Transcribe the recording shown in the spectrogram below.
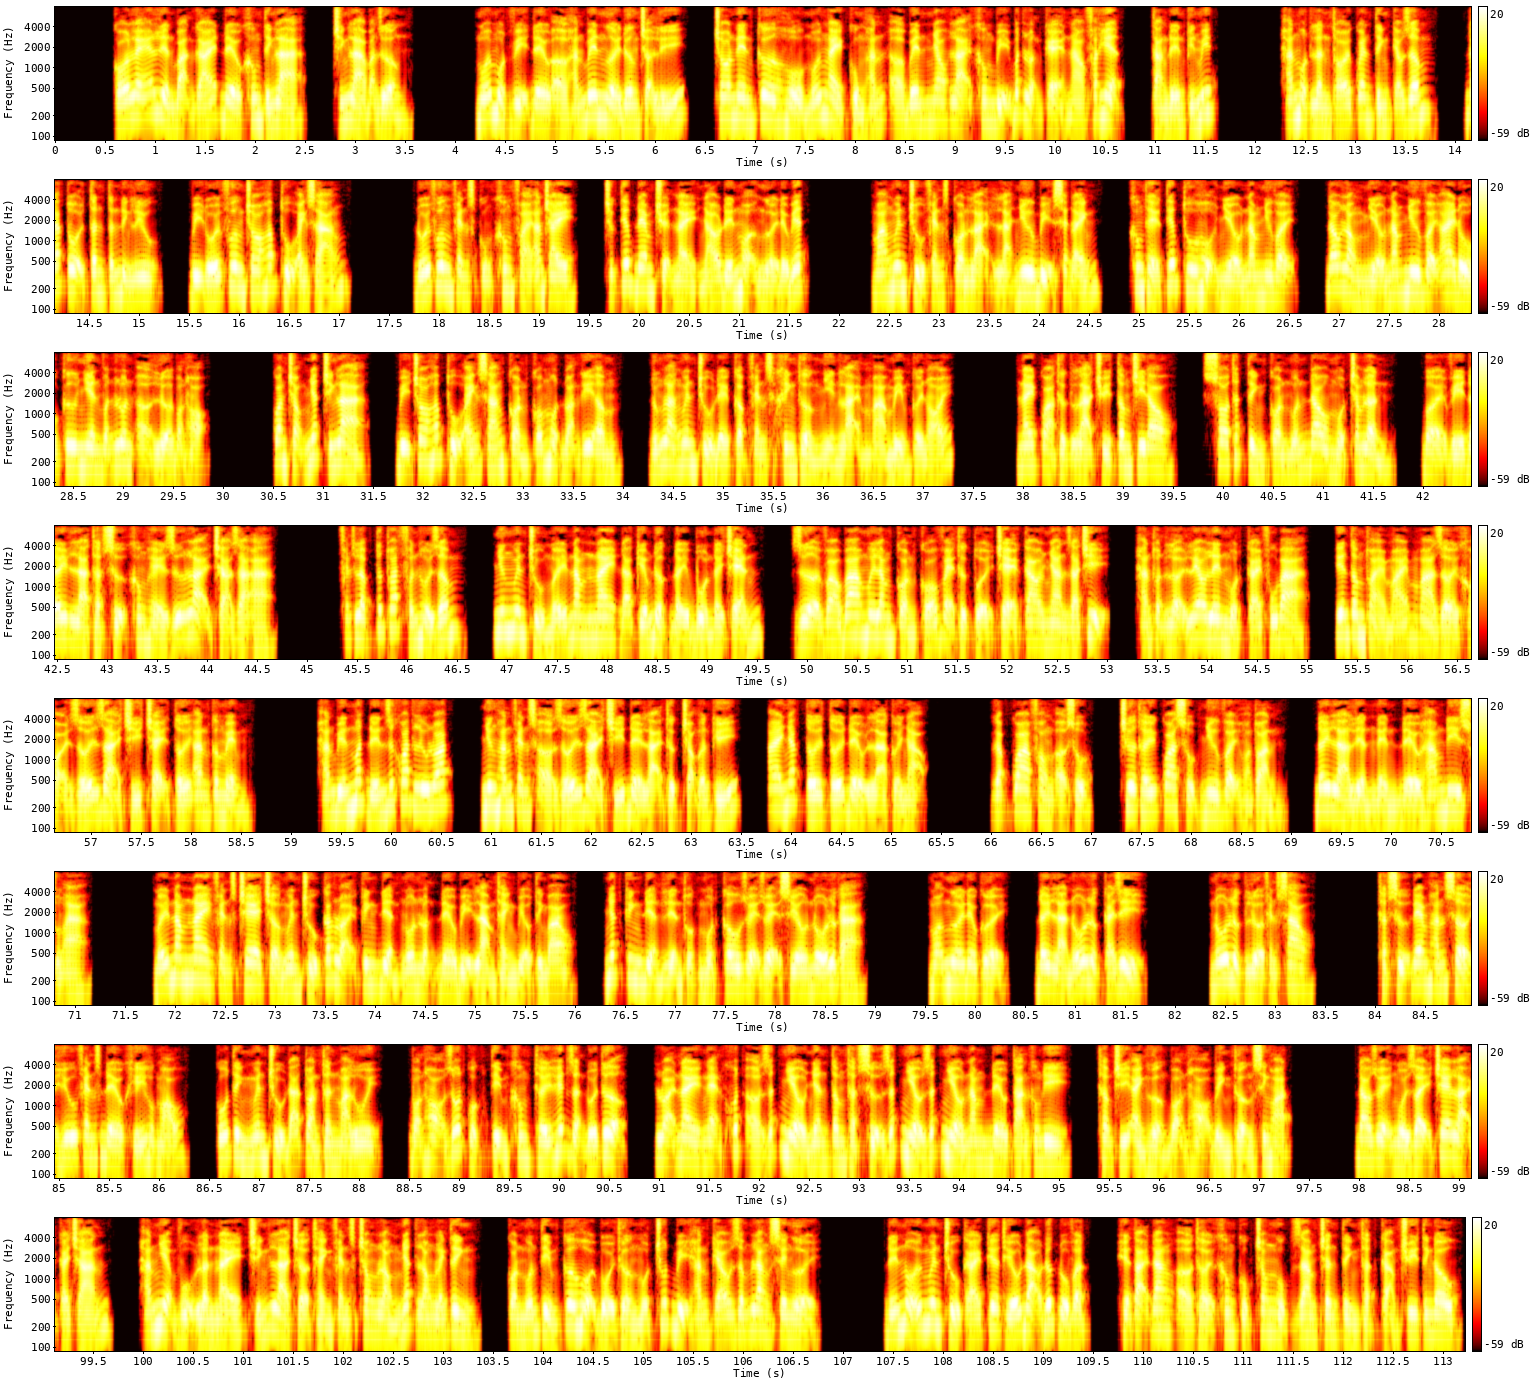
Có lẽ liền bạn gái đều không tính là, chính là bạn giường. Mỗi một vị đều ở hắn bên người đương trợ lý, cho nên cơ hồ mỗi ngày cùng hắn ở bên nhau lại không bị bất luận kẻ nào phát hiện, tàng đến kín mít. Hắn một lần thói quen tính kéo dẫm, đắc tội tân tấn đỉnh lưu, bị đối phương cho hấp thụ ánh sáng. Đối phương fans cũng không phải ăn chay, trực tiếp đem chuyện này nháo đến mọi người đều biết. Mà nguyên chủ fans còn lại là như bị xét đánh, không thể tiếp thu hộ nhiều năm như vậy, đau lòng nhiều năm như vậy idol cư nhiên vẫn luôn ở lừa bọn họ. Quan trọng nhất chính là, bị cho hấp thụ ánh sáng còn có một đoạn ghi âm, đúng là nguyên chủ đề cập fans khinh thường nhìn lại mà mỉm cười nói. Nay quả thực là trùy tâm chi đau, so thất tình còn muốn đau 100 lần, bởi vì đây là thật sự không hề giữ lại trả giá A. Fans lập tức thoát phấn hồi dẫm, nhưng nguyên chủ mấy năm nay đã kiếm được đầy buồn đầy chén, dựa vào 35 còn có vẻ thực tuổi trẻ cao nhan giá trị, hắn thuận lợi leo lên một cái phú bà, yên tâm thoải mái mà rời khỏi giới giải trí chạy tới ăn cơm mềm. Hắn biến mất đến dứt khoát lưu loát, nhưng hắn fans ở giới giải trí để lại thực trọng ấn ký, ai nhắc tới tới đều là cười nhạo. Gặp qua phòng ở sụp, chưa thấy qua sụp như vậy hoàn toàn, đây là liền nền đều ham đi xuống A. Mấy năm nay fans che chở nguyên chủ các loại kinh điển ngôn luận đều bị làm thành biểu tình bao, nhất kinh điển liền thuộc một câu duệ duệ siêu nỗ lực A. Mọi người đều cười, đây là nỗ lực cái gì? Nỗ lực lừa fans sao? Thật sự đem hắn sở hữu fans đều khí hộp máu, cố tình nguyên chủ đã toàn thân mà lui, bọn họ rốt cuộc tìm không thấy hết giận đối tượng, loại này nghẹn khuất ở rất nhiều nhân tâm thật sự rất nhiều rất nhiều năm đều tán không đi, thậm chí ảnh hưởng bọn họ bình thường sinh hoạt. Đào Duệ ngồi dậy che lại cái chán, hắn nhiệm vụ lần này chính là trở thành fans trong lòng nhất long lánh tinh, còn muốn tìm cơ hội bồi thường một chút bị hắn kéo dẫm lăng xê người. Đến nỗi nguyên chủ cái kia thiếu đạo đức đồ vật, hiện tại đang ở thời không cục trong ngục giam chân tình thật cảm truy tinh đâu.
